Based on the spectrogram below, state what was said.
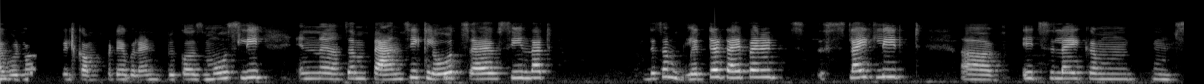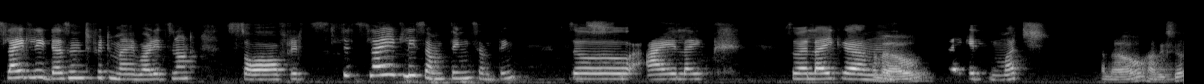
I would not feel comfortable, and because mostly in uh, some fancy clothes, I have seen that there's some glitter type, and it's slightly uh, it's like um slightly doesn't fit my body. It's not soft. It's, it's slightly something something. So i like so i like um hello? like it much? Hello havisha?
